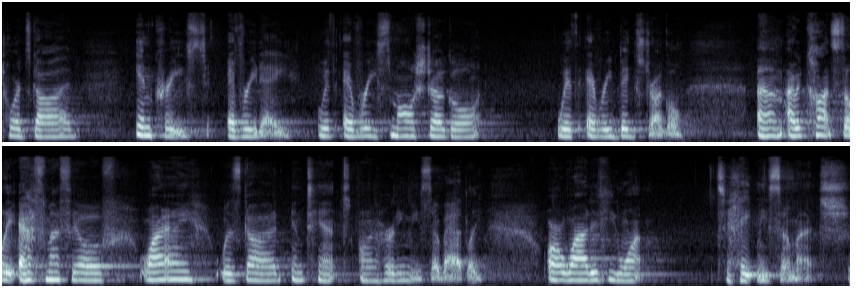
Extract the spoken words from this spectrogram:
towards God increased every day with every small struggle, with every big struggle. Um, I would constantly ask myself, why was God intent on hurting me so badly? Or why did He want to hate me so much?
